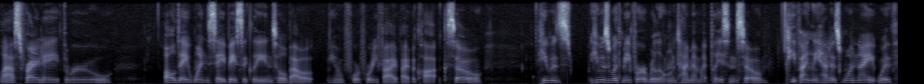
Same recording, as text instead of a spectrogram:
last Friday through all day Wednesday basically until about you know 4:45 5 o'clock so he was he was with me for a really long time at my place and so he finally had his one night with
